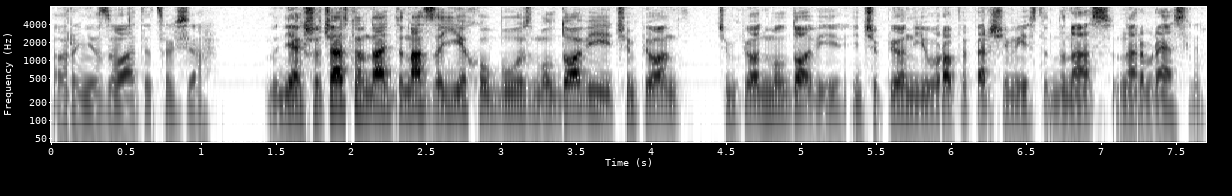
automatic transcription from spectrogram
організувати це все. Якщо чесно, навіть до нас заїхав був з Молдовії чемпіон, чемпіон Молдовії і чемпіон Європи перше місце до нас на армреслінг.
